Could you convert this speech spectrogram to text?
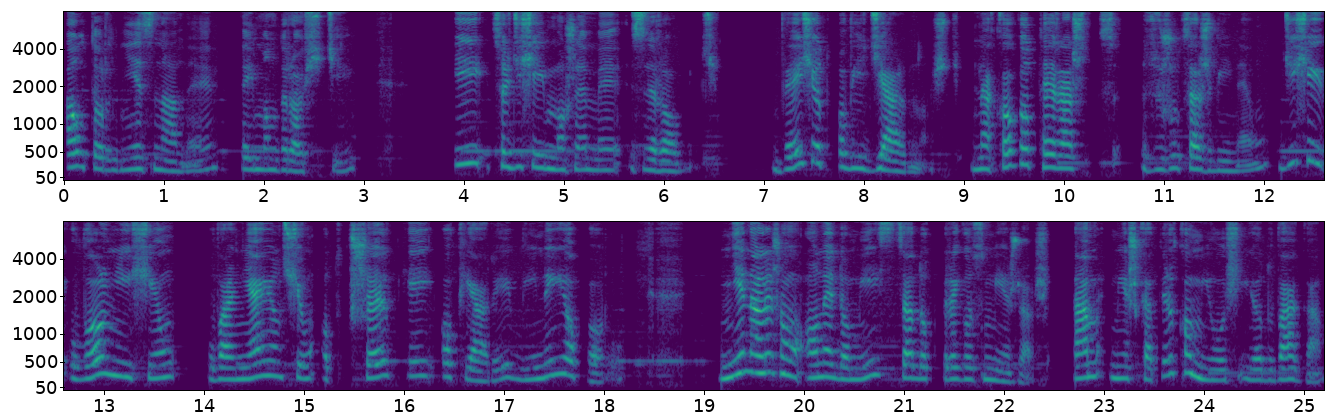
Autor nieznany tej mądrości. I co dzisiaj możemy zrobić? Weź odpowiedzialność. Na kogo teraz zrzucasz winę? Dzisiaj uwolnij się, uwalniając się od wszelkiej ofiary, winy i oporu. Nie należą one do miejsca, do którego zmierzasz. Tam mieszka tylko miłość i odwaga.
